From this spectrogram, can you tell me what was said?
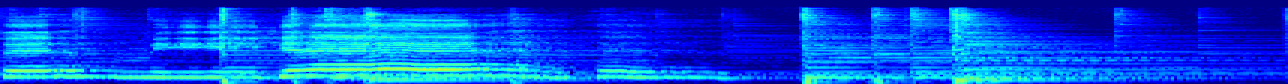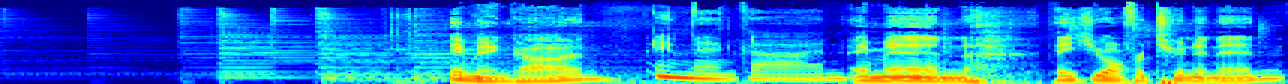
failed me yet. Amen, God. Amen, God. Amen. Thank you all for tuning in.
